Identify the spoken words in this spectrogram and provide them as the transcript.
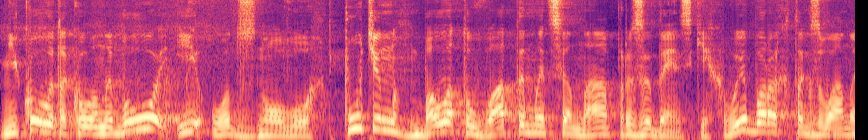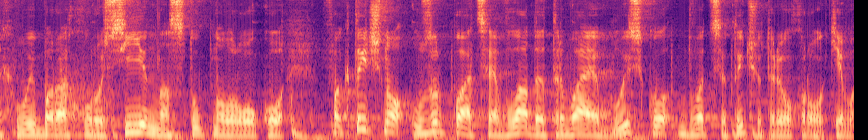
Ніколи такого не було, і от знову Путін балотуватиметься на президентських виборах, так званих виборах у Росії наступного року. Фактично, узурпація влади триває близько 24 років.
